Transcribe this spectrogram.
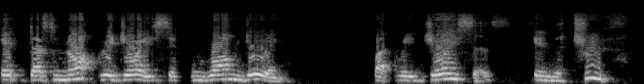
It does not rejoice in wrongdoing, but rejoices in the truth.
